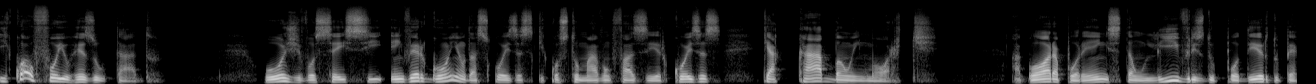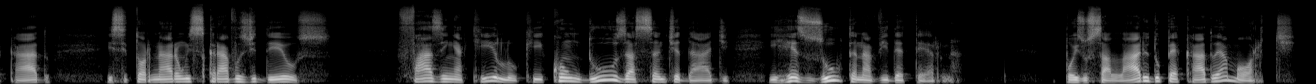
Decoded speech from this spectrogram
E qual foi o resultado? Hoje vocês se envergonham das coisas que costumavam fazer, coisas que acabam em morte. Agora, porém, estão livres do poder do pecado e se tornaram escravos de Deus fazem aquilo que conduz à santidade e resulta na vida eterna. Pois o salário do pecado é a morte.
